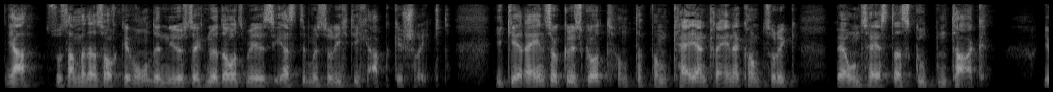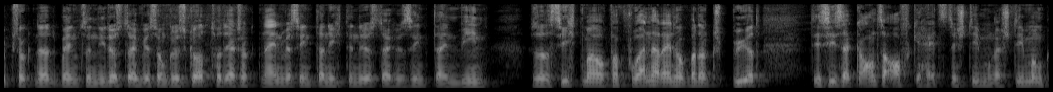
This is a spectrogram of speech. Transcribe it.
Ja, so sind wir das auch gewohnt in Niederösterreich. Nur da hat's mir das erste Mal so richtig abgeschreckt. Ich gehe rein, sag Grüß Gott und vom Kai Kreiner kommt zurück. Bei uns heißt das Guten Tag. Ich habe gesagt, na, bei uns in Niederösterreich, wir sagen Grüß Gott. Hat er gesagt, nein, wir sind da nicht in Niederösterreich, wir sind da in Wien. Also da sieht man, von vornherein hat man da gespürt, das ist eine ganz aufgeheizte Stimmung, eine Stimmung,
